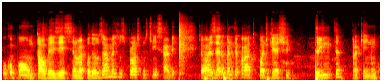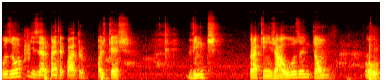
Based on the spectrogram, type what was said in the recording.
O cupom, talvez esse você não vai poder usar, mas os próximos, quem sabe. Então é 044 podcast 30, para quem nunca usou, e 044 podcast 20, para quem já usa. Então o,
